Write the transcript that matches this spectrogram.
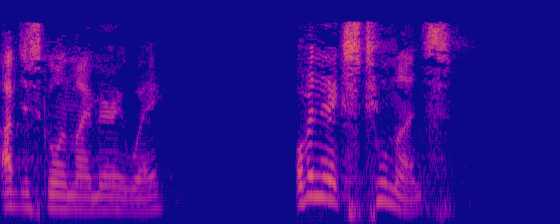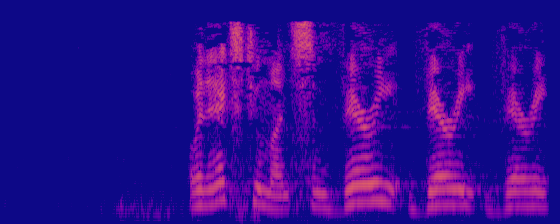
I'm just going my merry way. Over the next two months, over the next two months, some very, very, very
